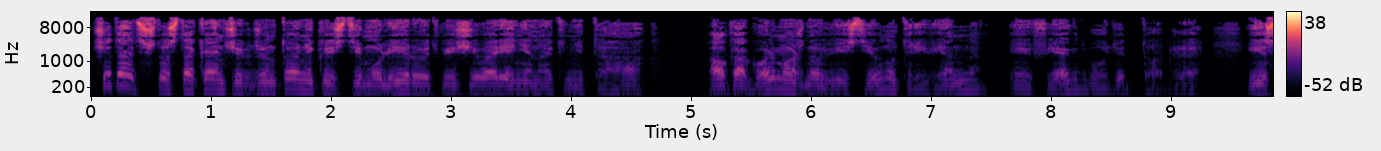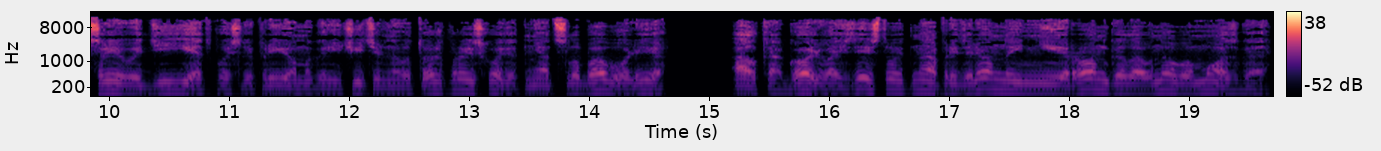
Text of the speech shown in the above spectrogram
Считается, что стаканчик джин-тоника стимулирует пищеварение, но это не так. Алкоголь можно ввести внутривенно, эффект будет тот же. И срывы диет после приема горячительного тоже происходят не от слабоволия. Алкоголь воздействует на определенный нейрон головного мозга,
